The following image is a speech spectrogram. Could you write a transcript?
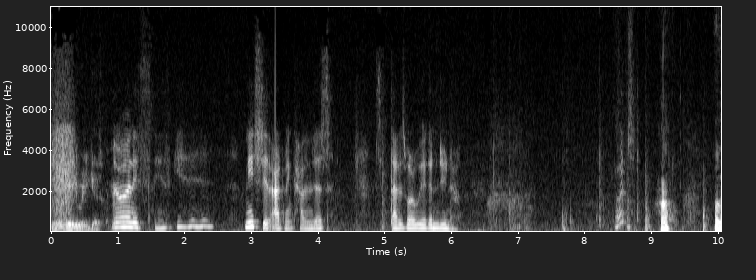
yeah, really really good. No one is sneeze again. We need to do the advent calendars. So that is what we're going to do now. What? Huh?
